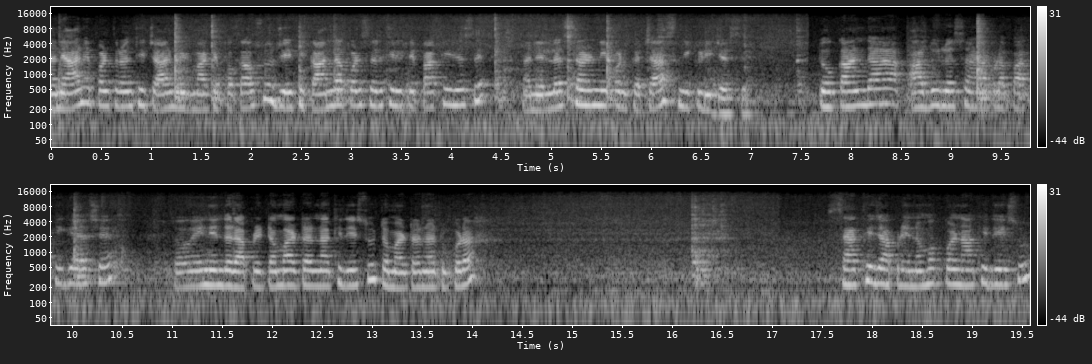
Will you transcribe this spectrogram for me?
અને આને પણ ત્રણથી ચાર મિનિટ માટે પકાવશું, જેથી કાંદા પણ સરખી રીતે પાકી જશે અને લસણની પણ કચાશ નીકળી જશે. તો કાંદા, આદુ, લસણ આપણા પાકી ગયા છે. તો હવે એની અંદર આપણે ટમાટર નાખી દઈશું. ટમાટરના ટુકડા સાથે જ આપણે નમક પણ નાખી દઈશું.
